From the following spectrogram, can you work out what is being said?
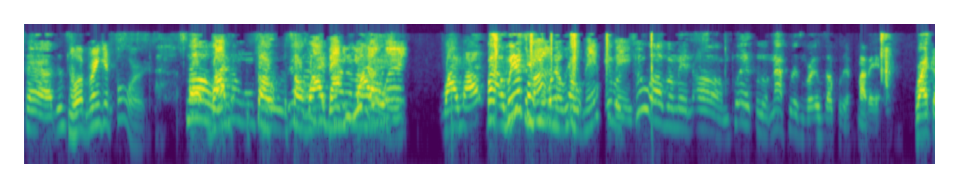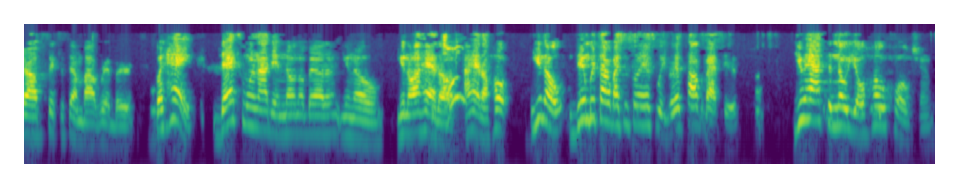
child, this, Well, bring it forward. no, why- I don't want so- to. so why not Baby, the you know bottom what? Why not? Well, we'll Mr. tell you what. know though, we it was two of them in um, Pleasant, well, not Pleasant Grove. It was Oak Cliff. My bad. Right there off six or seven by Redbird. But hey, that's when I didn't know no better. You know, you know, I had a, Oh. I had a whole. You know, didn't we talk about this last week? Let's talk about this. You have to know your whole quotient,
